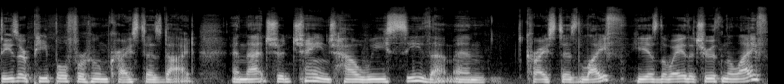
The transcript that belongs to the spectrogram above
these are people for whom Christ has died, and that should change how we see them. And Christ is life; He is the way, the truth, and the life.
